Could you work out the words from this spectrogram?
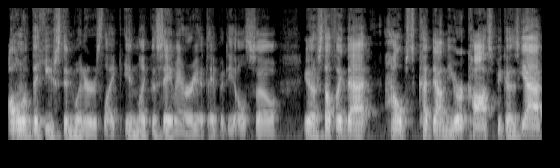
all of the Houston winners like in like the same area type of deal." So you know stuff like that helps cut down your cost because yeah,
